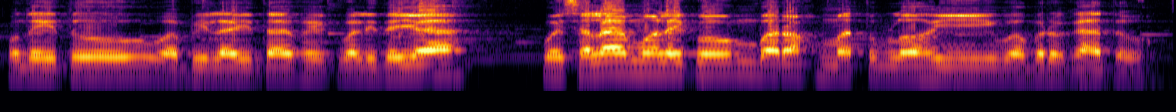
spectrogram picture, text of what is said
Untuk itu, wabillahi taufiq walidayah. Wassalamualaikum warahmatullahi wabarakatuh.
